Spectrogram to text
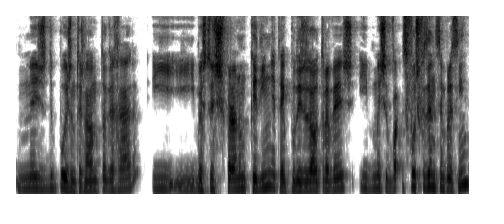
mas depois não tens nada onde te agarrar, e, e, mas tens que esperar um bocadinho até que podes usar outra vez. E, mas se fores fazendo sempre assim,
